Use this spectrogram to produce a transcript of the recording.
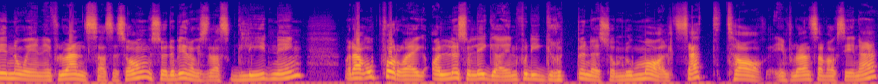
inn nå i en influensasesong, så det blir noen slags glidning. Og der oppfordrer jeg alle som ligger innenfor de gruppene som normalt sett tar influensavaksine,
